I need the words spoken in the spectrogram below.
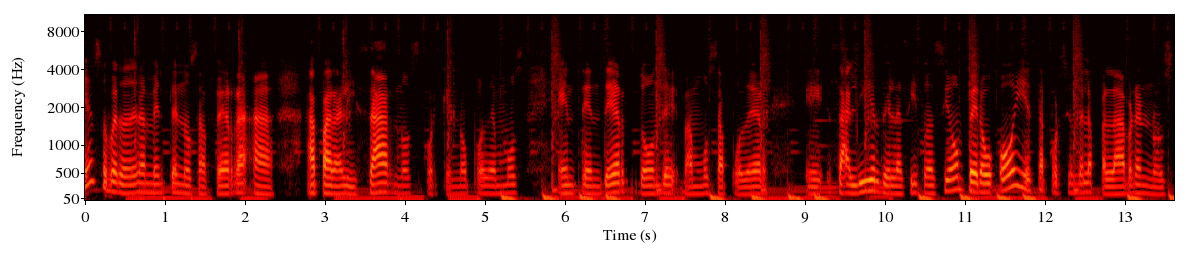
eso verdaderamente nos aferra a, a, paralizarnos porque no podemos entender dónde vamos a poder eh, salir de la situación pero hoy esta porción de la palabra nos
